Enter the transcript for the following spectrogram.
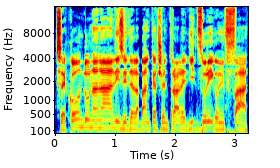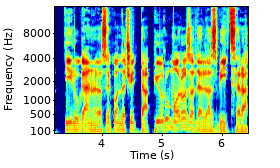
Secondo un'analisi della Banca Centrale di Zurigo, infatti, Lugano è la seconda città più rumorosa della Svizzera.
